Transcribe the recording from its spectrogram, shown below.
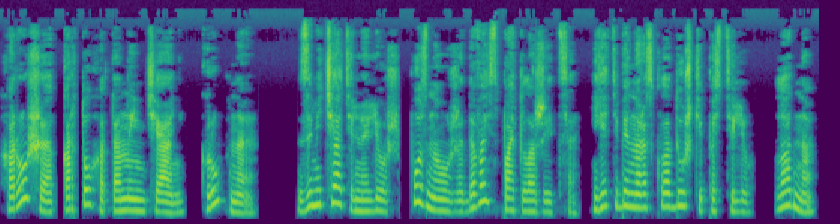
Хорошая картоха-то нынче, Ань, крупная. Замечательно, Лёш, поздно уже, давай спать ложиться. Я тебе на раскладушке постелю. Ладно?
